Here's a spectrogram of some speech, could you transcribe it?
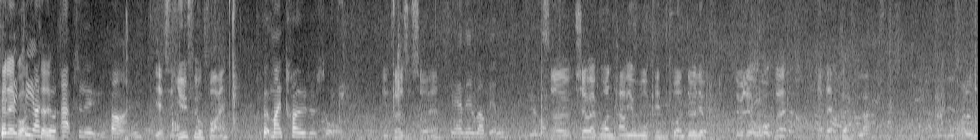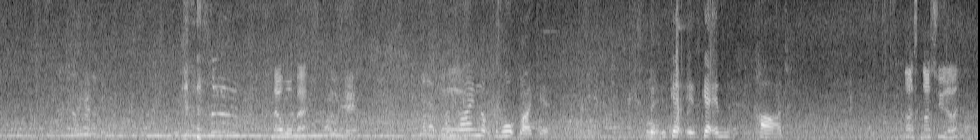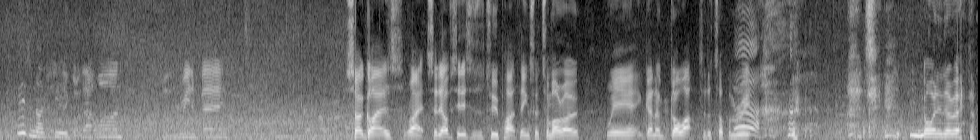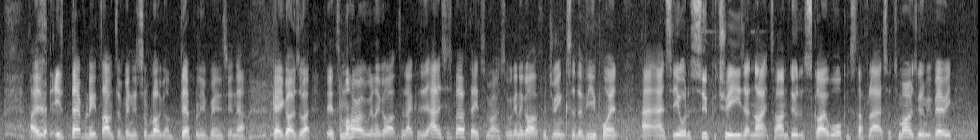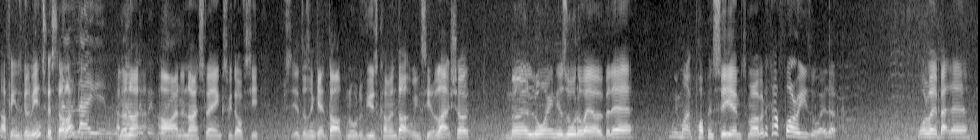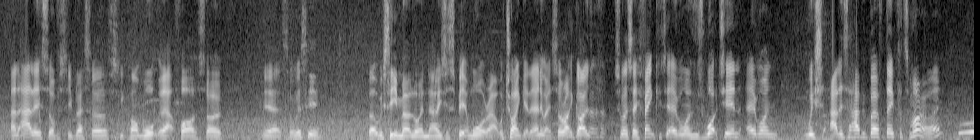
Tell everyone. Physically, I tell feel them. absolutely fine, Yeah, so you feel fine. but my toes are sore. Your toes are sore, yeah? Yeah, they're rubbing. So show everyone how you're walking. Go on, do a little, do a little walk like up there. Go. now walk back. I'm trying not to walk like it, but oh. it's, get, it's getting hard. Nice, nice view though. Here's a nice view. got that one. Marina Bay. So guys, right, so obviously this is a two-part thing. So tomorrow we're gonna go up to the top of Marina. Ah, Going in the red. It's definitely time to finish the vlog. I'm definitely finishing now. Okay, guys. All right. So yeah, tomorrow we're gonna go up to that because it's Alice's birthday tomorrow. So we're gonna go out for drinks at the viewpoint and, and see all the super trees at night time, do the skywalk and stuff like that. So tomorrow's gonna be very. I think it's gonna be interesting. I and like a it. lay-in. And a, We're ni- having a bit of oh, and a nice lane because we obviously it doesn't get dark and all the views come in dark. We can see the light show. Merlion is all the way over there. We might pop and see him tomorrow. But look how far he's away. Look, all the way back there. And Alice, obviously, bless her, she can't walk that far. So yeah, so we'll see. But we've seen Merlion now. He's just spitting water out. We'll try and get there anyway. So right, guys, just want to say thank you to everyone who's watching. Everyone wish Alice a happy birthday for tomorrow, eh?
